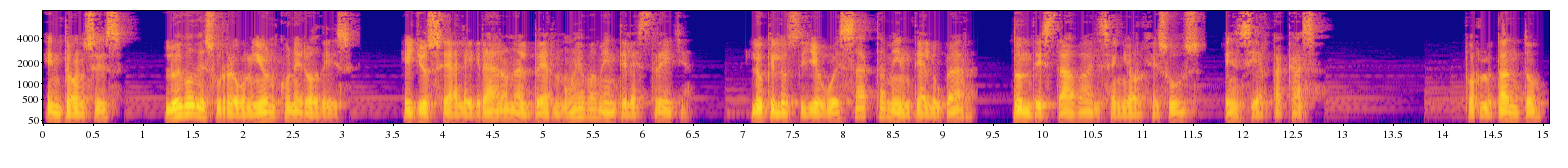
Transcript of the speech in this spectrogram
Entonces, luego de su reunión con Herodes, ellos se alegraron al ver nuevamente la estrella, lo que los llevó exactamente al lugar donde estaba el Señor Jesús en cierta casa. Por lo tanto,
